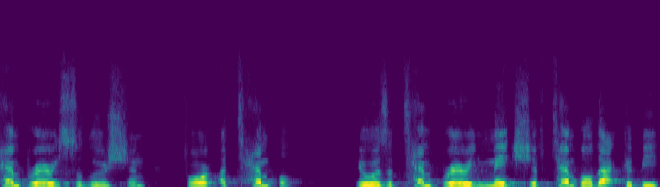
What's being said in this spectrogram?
temporary solution for a temple. It was a temporary makeshift temple that could be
